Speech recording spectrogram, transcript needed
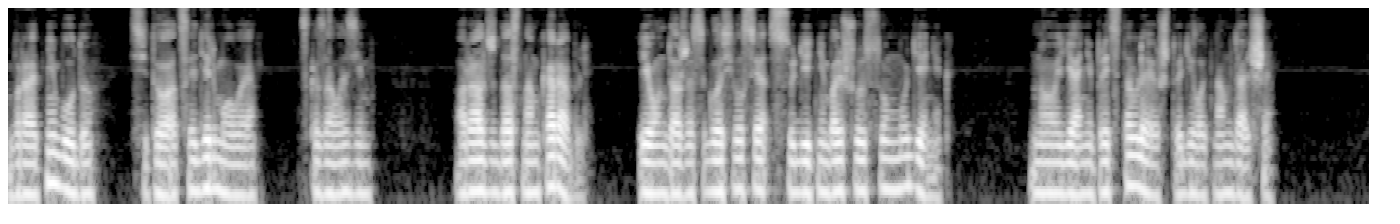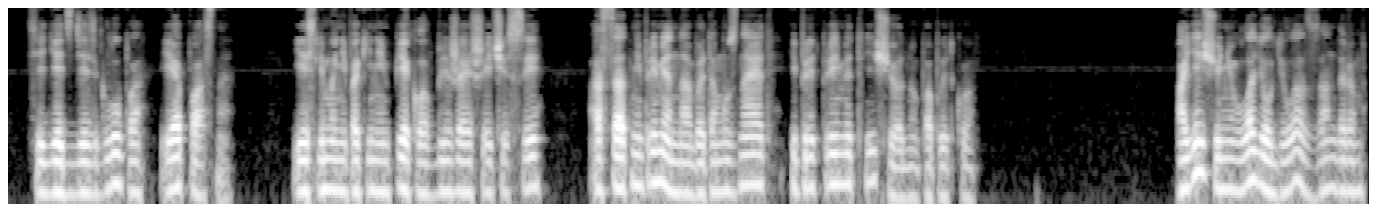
«Врать не буду. Ситуация дерьмовая», — сказал Азим. «Радж даст нам корабль, и он даже согласился судить небольшую сумму денег. Но я не представляю, что делать нам дальше. Сидеть здесь глупо и опасно. Если мы не покинем пекло в ближайшие часы, Асад непременно об этом узнает и предпримет еще одну попытку». «А я еще не уладил дела с Зандером»,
